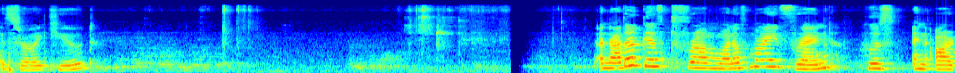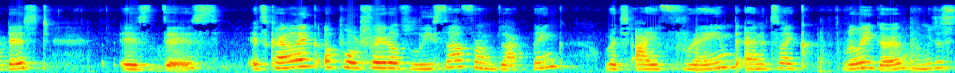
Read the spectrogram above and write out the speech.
It's really cute. Another gift from one of my friend who's an artist is this. It's kind of like a portrait of Lisa from Blackpink which I framed and it's like really good. Let me just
